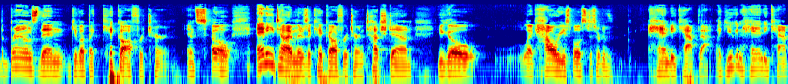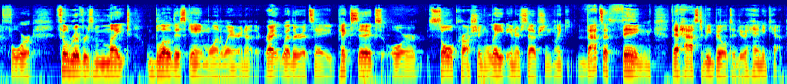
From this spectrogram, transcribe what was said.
the Browns then give up a kickoff return. And so anytime there's a kickoff return touchdown, you go, like, how are you supposed to sort of handicap that. Like you can handicap for Phil Rivers might blow this game one way or another, right? Whether it's a pick six or soul crushing late interception, like that's a thing that has to be built into a handicap.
